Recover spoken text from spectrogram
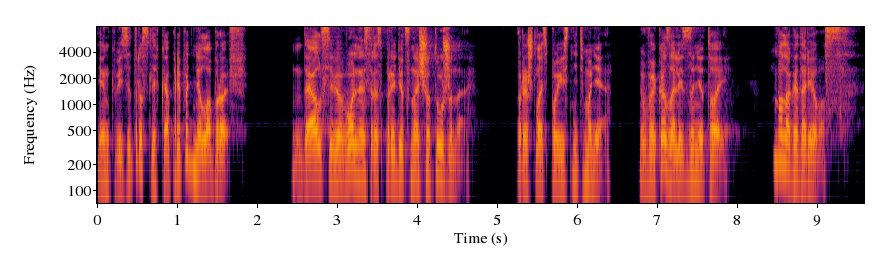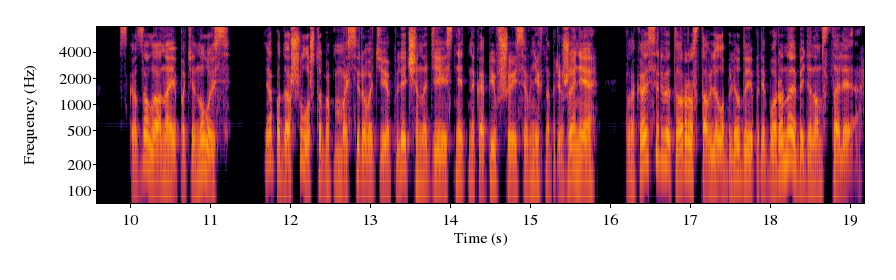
Инквизитор слегка приподняла бровь. «Дал себе вольность распорядиться насчет ужина. Пришлось пояснить мне. Вы казались занятой. Благодарю вас», — сказала она и потянулась. Я подошёл, чтобы помассировать её плечи, надеясь снять накопившееся в них напряжение, пока сервитор расставлял блюда и приборы на обеденном столе.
